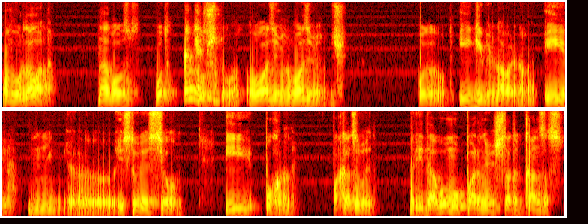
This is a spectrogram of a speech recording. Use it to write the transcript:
он вурдалак. Надо было вот Конечно. то, что Владимир Владимирович вот это вот, и гибель Навального, и э, история с телом, и похороны, показывает рядовому парню из штата Канзас,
